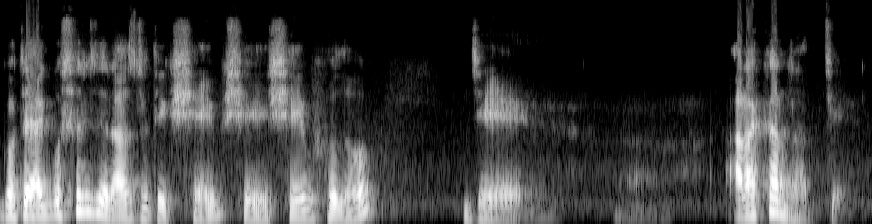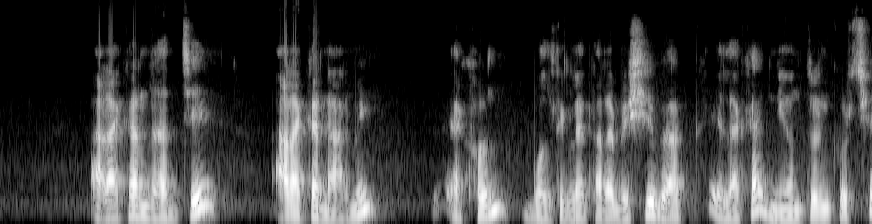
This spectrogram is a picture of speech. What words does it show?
গত এক বছরের যে রাজনৈতিক শেভ সেই শেভ হলো যে আরাকান রাজ্যে আরাকান রাজ্যে আরাকান আর্মি এখন বলতে গেলে তারা বেশিরভাগ এলাকা নিয়ন্ত্রণ করছে।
